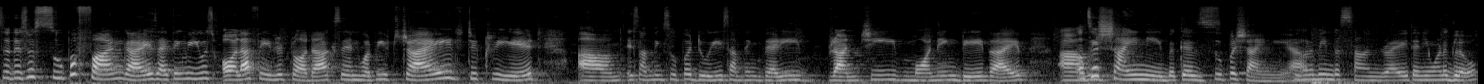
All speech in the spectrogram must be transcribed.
So this was super fun guys. I think we used all our favorite products and what we've tried to create um, is something super dewy, something very brunchy, morning, day vibe. Um, also shiny because super shiny. Yeah. You want to be in the sun, right? And you want to glow.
